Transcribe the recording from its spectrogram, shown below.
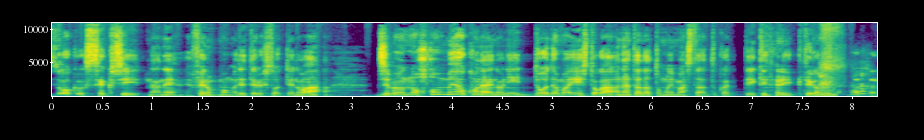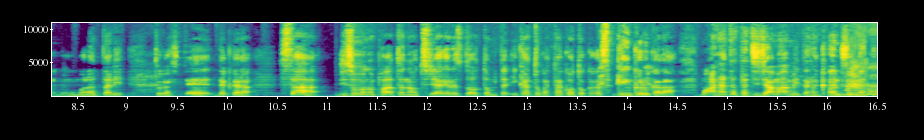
すごくセクシーなね、フェロモンが出てる人っていうのは、自分の本命は来ないのに、どうでもいい人があなただと思いましたとかっていきなり手紙もらったり、メールもらったりとかして、だからさあ、理想のパートナーを釣り上げるぞと思ったら、イカとかタコとかが先に来るから、もうあなたたち邪魔みたいな感じになって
